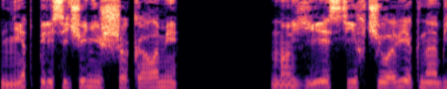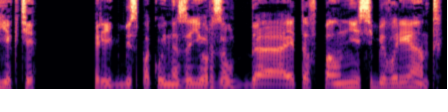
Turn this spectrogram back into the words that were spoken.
нет пересечений с шакалами, но есть их человек на объекте. Рик беспокойно заерзал. Да, это вполне себе вариант.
